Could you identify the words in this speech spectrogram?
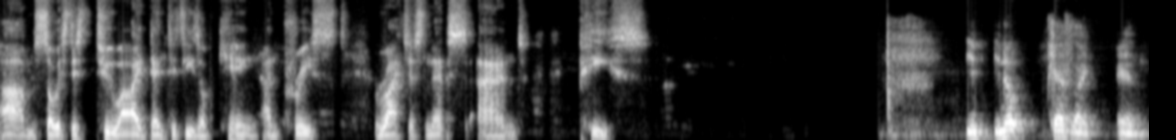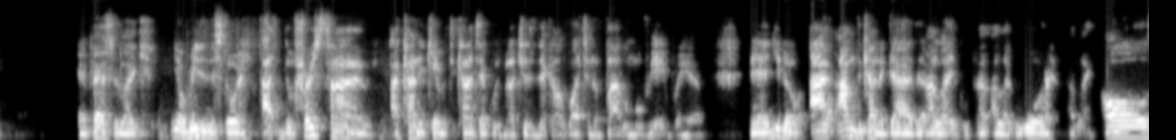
Um, so it's this two identities of king and priest, righteousness and peace. You you know, Kev, like and and Pastor, like, you know, reading the story, I, the first time I kind of came into contact with Melchizedek, I was watching a Bible movie, Abraham. And, you know, I, I'm the kind of guy that I like, I, I like war. I like all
